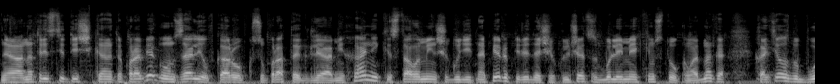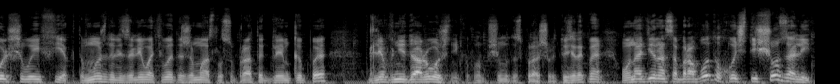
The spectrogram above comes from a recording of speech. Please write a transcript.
Э, На 30 тысяч километров пробега он залил в коробку Супротек для механики, стало меньше гудеть на первой передаче, включаться с более мягким стуком. Однако хотелось бы большего эффекта. Можно ли заливать в это же масло Супротек для МКП для внедорожников, он почему-то спрашивает. То есть, я так понимаю, он один раз обработал, хочет еще залить,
